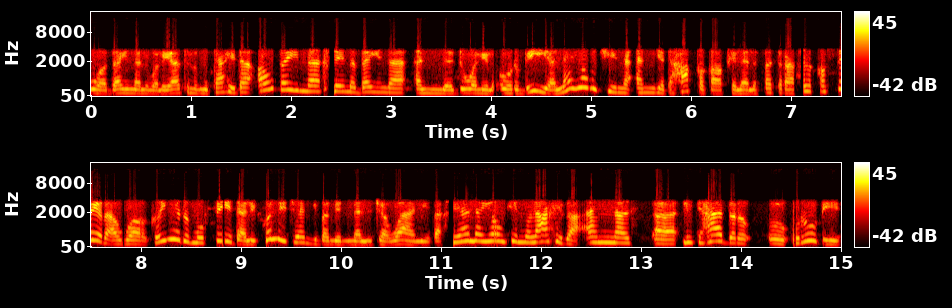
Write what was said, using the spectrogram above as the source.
وبين الولايات المتحدة أو بين الصين بين الدول الأوروبية. لا يمكن أن يتحقق خلال الفترة القصيرة وغير مفيدة لكل جانب من الجوانب. لأن يمكن نلاحظ أن الاتحاد الأوروبي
